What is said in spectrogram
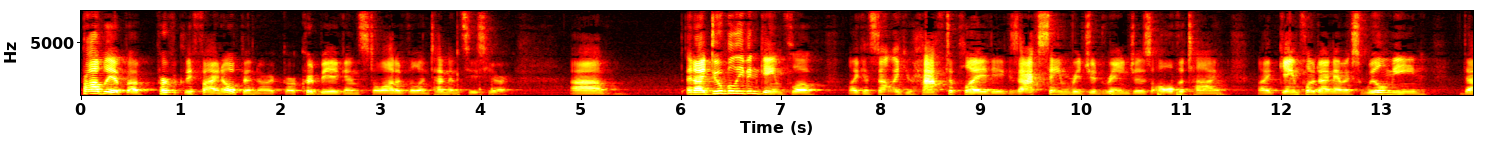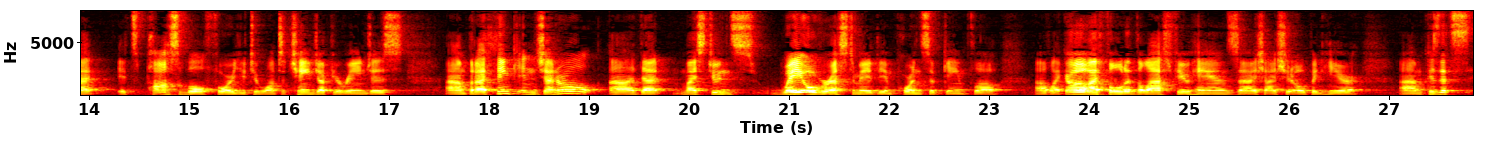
probably a, a, perfectly fine open, or, or could be against a lot of villain tendencies here. Um, and I do believe in game flow. Like it's not like you have to play the exact same rigid ranges all the time. Like game flow dynamics will mean that it's possible for you to want to change up your ranges. Um, but I think in general uh, that my students way overestimated the importance of game flow. Of like, oh, I folded the last few hands, I, sh- I should open here, because um, that's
